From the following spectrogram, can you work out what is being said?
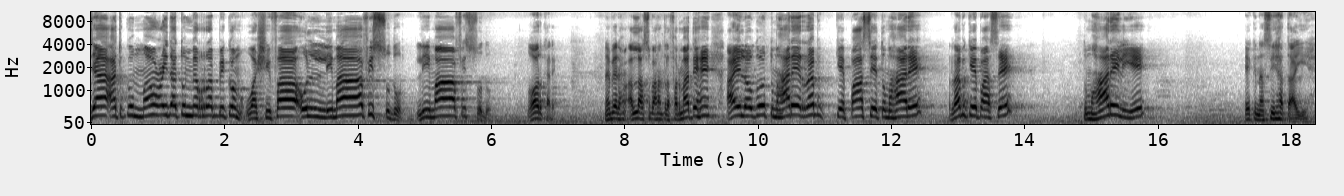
جاءتکم موعدت من ربکم وشفاء لما فی الصدور۔ لما فی الصدور۔ غور کریں۔ نبی رحم اللہ سبحانہ تعالیٰ فرماتے ہیں آئے لوگو، تمہارے رب کے پاس سے تمہارے رب کے پاس سے تمہارے لیے ایک نصیحت آئی ہے۔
